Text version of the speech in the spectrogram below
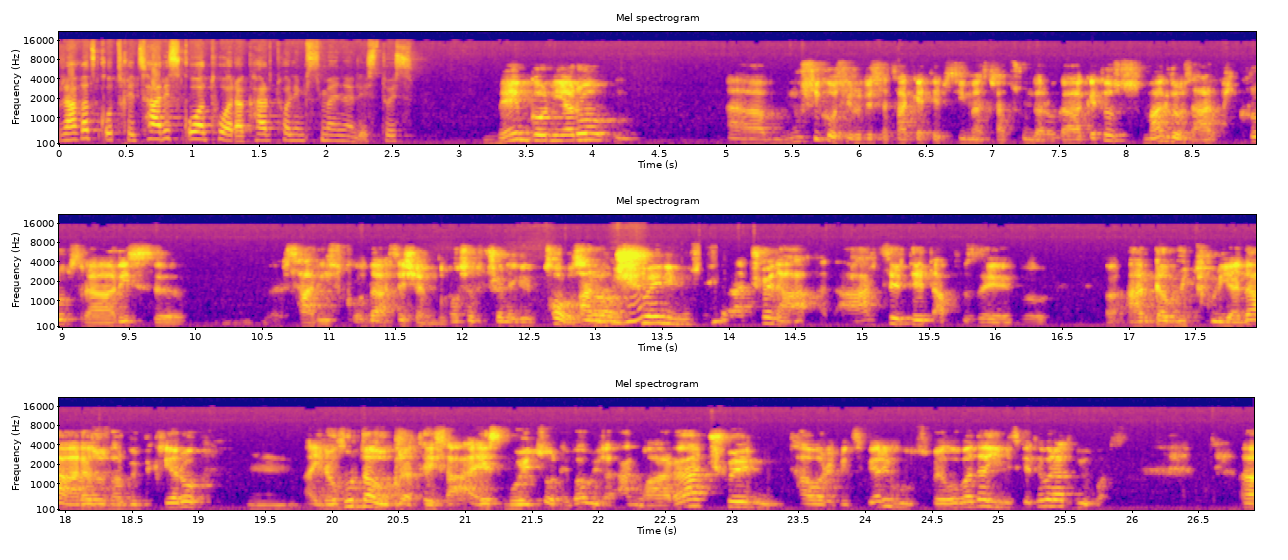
რაღაც კუთხით არისკოა თუ არა ქართული მსმენელისთვის? მე მგონია რომ ა მუსიკოსი როდესაც აკეთებს იმას, რაც უნდა რომ გააკეთოს, მაგ დროს არ ფიქრობს რა არის სარისკო და ასე შემდეგ. ხო, ჩვენ ეგრე ხო, ანუ ჩვენი მუსიკა, ჩვენ არც ერთ ეტაპზე არ გაგვითვლია და არაზუსტ არ გვიფიქრია რომ აი როგორ დაუკრათ ეს ეს მოეწონება ვიღა ანუ არა ჩვენ თავარი პრინციპი არის გულწრფელობა და იმის კეთება რაც გვიყვარს. ა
